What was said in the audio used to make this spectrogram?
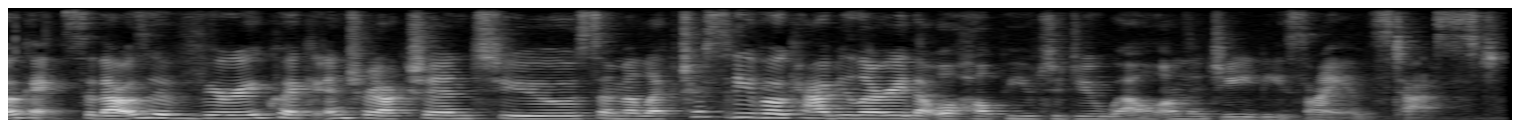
Okay, so that was a very quick introduction to some electricity vocabulary that will help you to do well on the GED science test.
